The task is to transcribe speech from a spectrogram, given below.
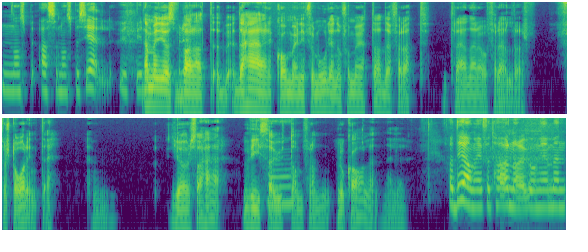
Någon spe- alltså någon speciell utbildning. Nej men just bara att det här kommer ni förmodligen att få möta därför att tränare och föräldrar förstår inte. Mm, Gör så här. Visa Ja. ut dem från lokalen eller? Och det har man ju fått höra några gånger men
